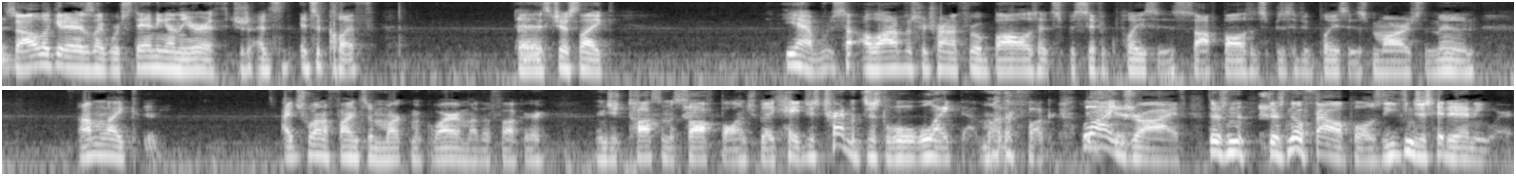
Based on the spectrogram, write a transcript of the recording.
So I'll look at it as like we're standing on the Earth. Just it's it's a cliff, and it's just like, yeah, so- a lot of us are trying to throw balls at specific places, softballs at specific places, Mars, the Moon. I'm like, I just want to find some Mark McGwire motherfucker and just toss him a softball and just be like, hey, just try to just light that motherfucker. Line drive. There's no, there's no foul poles. You can just hit it anywhere.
